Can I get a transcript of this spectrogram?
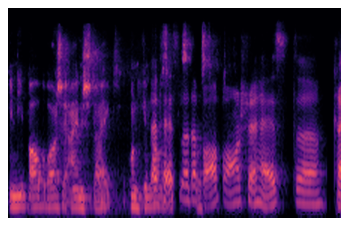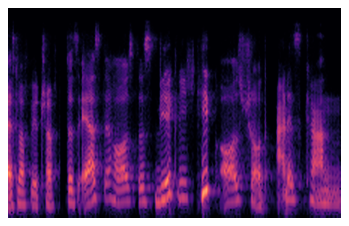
in die Baubranche einsteigt. Und genau der Tesla der Baubranche heißt äh, Kreislaufwirtschaft. Das erste Haus, das wirklich hip ausschaut, alles kann,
